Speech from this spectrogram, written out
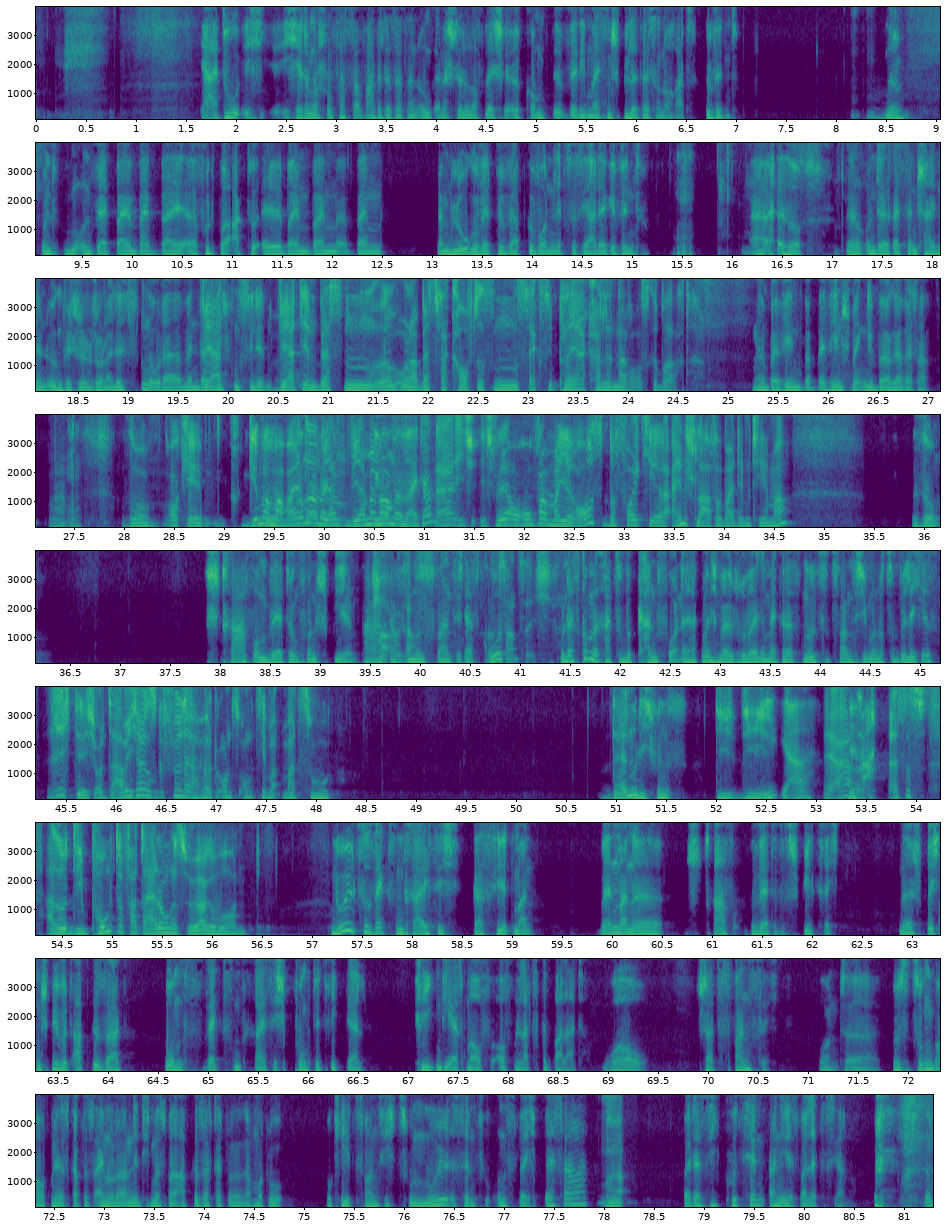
Ja, du, ich, ich hätte noch schon fast erwartet, dass das an irgendeiner Stelle noch vielleicht äh, kommt, wer die meisten Spielerpässe noch hat, gewinnt. Ne? Und, und wer hat bei, bei, bei äh, Football aktuell beim, beim, beim, beim Logo-Wettbewerb gewonnen letztes Jahr, der gewinnt. Ja, also, ne? und der Rest entscheiden dann irgendwelche Journalisten oder wenn das wer nicht hat, funktioniert. Wer hat den besten äh, oder bestverkauftesten Sexy Player Kalender rausgebracht? Ne? Bei, wem, bei, bei wem schmecken die Burger besser? Ja. So, okay. Gehen wir So, mal weiter. kommen wir mal- haben, wir haben ja gehen wir noch, mal weiter? Ja, ich, ich will auch irgendwann mal hier raus, bevor ich hier einschlafe bei dem Thema. So. Strafumwertung von Spielen, Paragraph Paragraph 25. Das ist groß. 20. Und das kommt mir gerade so bekannt vor. Ne? Hat man nicht mal drüber gemeckert, dass 0 zu 20 immer noch zu billig ist? Richtig, und da habe ich ja das Gefühl, da hört uns irgendjemand mal zu. Denn Und ich finde es. Die, die, Ja. ja, es ist, also die Punkteverteilung ist höher geworden. 0 zu 36 kassiert man, wenn man ein strafbewertetes Spiel kriegt. Ne? Sprich, ein Spiel wird abgesagt, bums, 36 Punkte kriegt der, kriegen die erstmal auf, auf den Latz geballert. Wow. Statt 20. Und äh, böse Zungen behaupten, ja, es gab das ein oder andere Team, was mal abgesagt hat und nach dem Motto, okay, 20 zu 0 ist denn für uns vielleicht besser, Ja, weil der Siegquotient, ah nee, das war letztes Jahr noch. ne?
